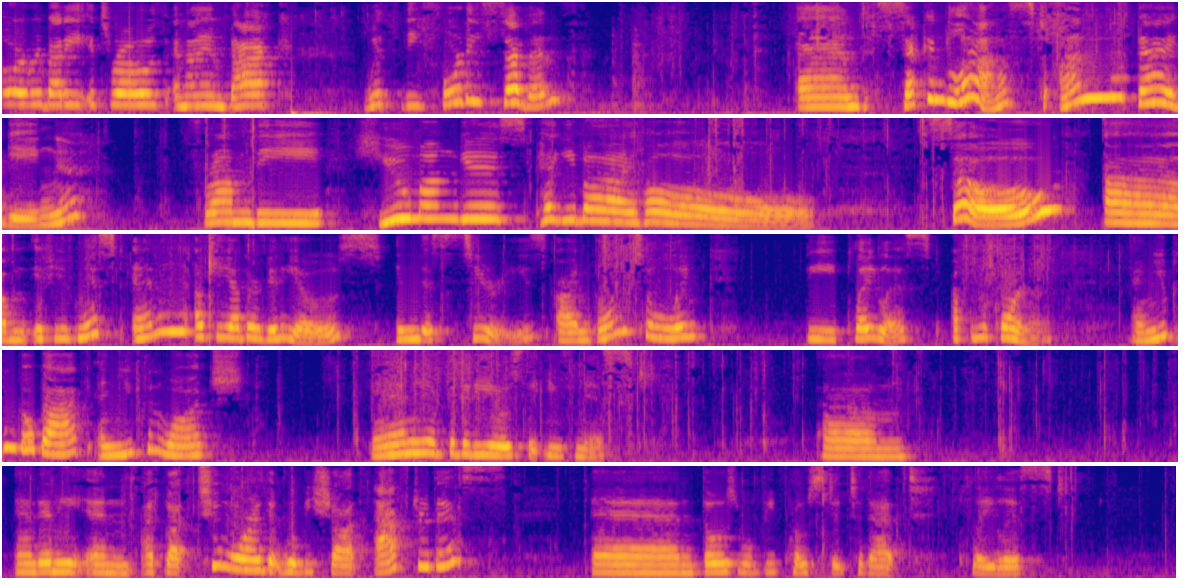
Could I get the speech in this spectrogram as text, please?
Hello everybody, it's Rose and I am back with the 47th and second last unbagging from the humongous Peggy Buy haul. So, um, if you've missed any of the other videos in this series, I'm going to link the playlist up in the corner and you can go back and you can watch any of the videos that you've missed. Um, and any, and I've got two more that will be shot after this, and those will be posted to that playlist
